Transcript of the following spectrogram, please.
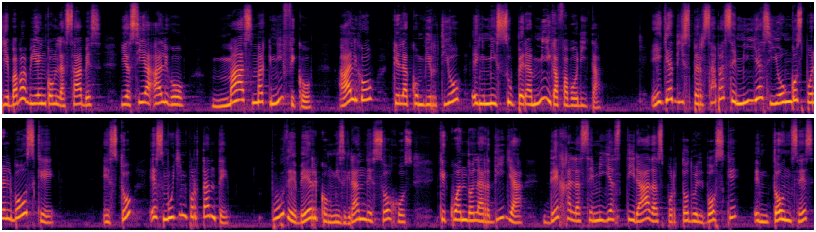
llevaba bien con las aves y hacía algo más magnífico, algo que la convirtió en mi superamiga favorita. Ella dispersaba semillas y hongos por el bosque. Esto es muy importante. Pude ver con mis grandes ojos que cuando la ardilla deja las semillas tiradas por todo el bosque, entonces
